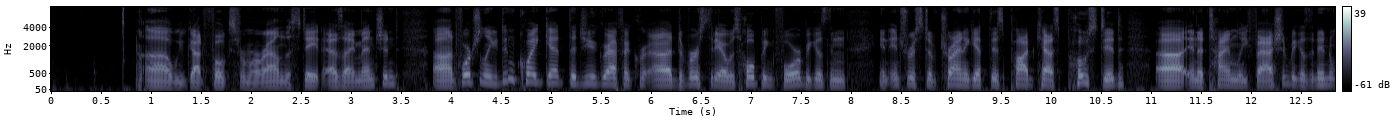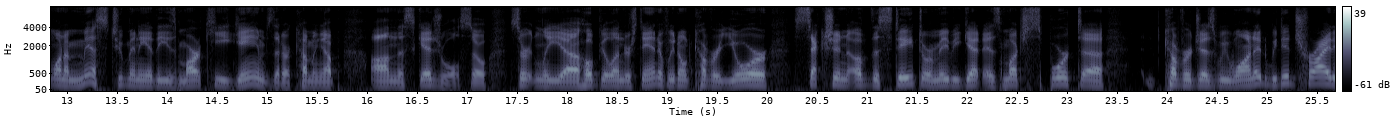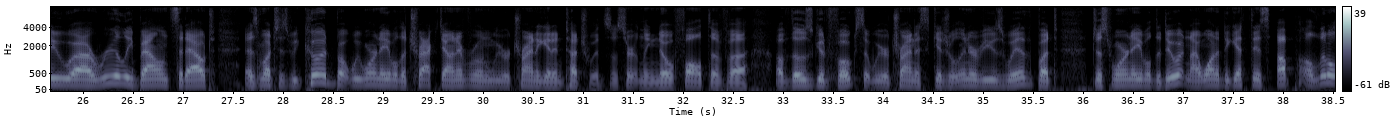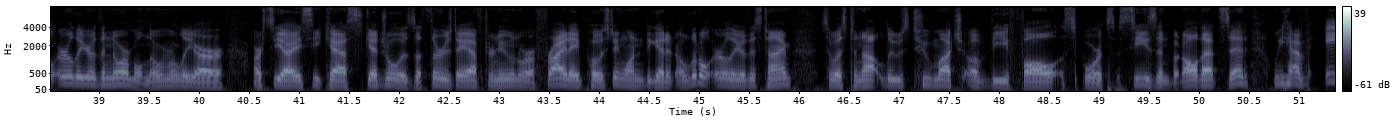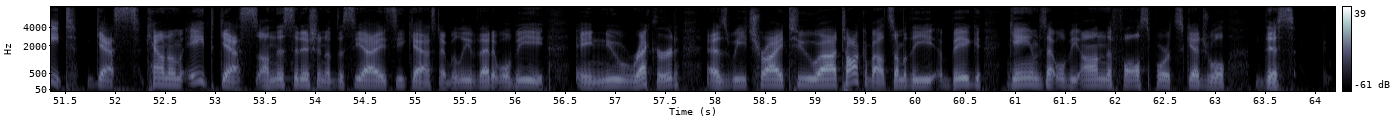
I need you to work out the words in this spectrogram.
Uh, we've got folks from around the state, as I mentioned. Uh, unfortunately, you didn't quite get the geographic uh, diversity I was hoping for because, in, in interest of trying to get this podcast posted uh, in a timely fashion, because I didn't want to miss too many of these marquee games that are coming up on the schedule. So, certainly uh, hope you'll understand if we don't cover your section of the state or maybe get as much sport uh, coverage as we wanted. We did try to uh, really balance it out as much as we could, but we weren't able to track down everyone we were trying to get in touch with. So certainly no fault of uh, of those good folks that we were trying to schedule interviews with, but just weren't able to do it. And I wanted to get this up a little earlier than normal. Normally our our CIAC cast schedule is a Thursday afternoon or a Friday posting. Wanted to get it a little earlier this time so as to not lose too much of the fall sports season. But all that said, we have eight guests. Count them, eight guests on this edition of the CIAC cast. I believe that it will be a new record as we try to uh, talk about some of the big games that will be on the fall sports schedule this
